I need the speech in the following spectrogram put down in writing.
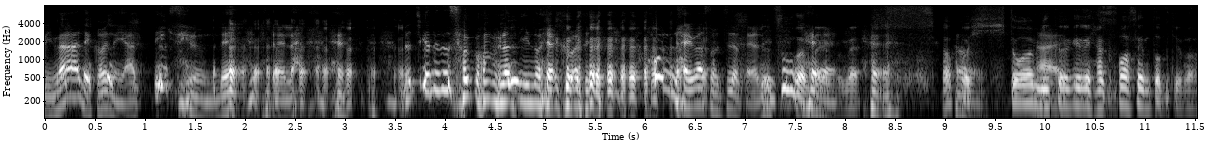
今までこういうのやってきてるんでみたいな。どっちかというとそこ村 P の役割。本来はそっちだったよね。そうだよね。やっぱ人は見かけが100%っていうのは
